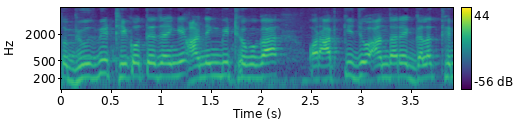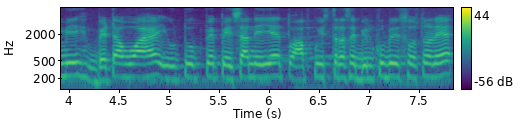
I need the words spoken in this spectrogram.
तो व्यूज़ भी ठीक होते जाएँगे अर्निंग भी ठीक होगा। होगा और आपकी जो अंदर एक गलत फहमी बैठा हुआ है यूट्यूब पे पैसा नहीं है तो आपको इस तरह से बिल्कुल भी सोचना नहीं है।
